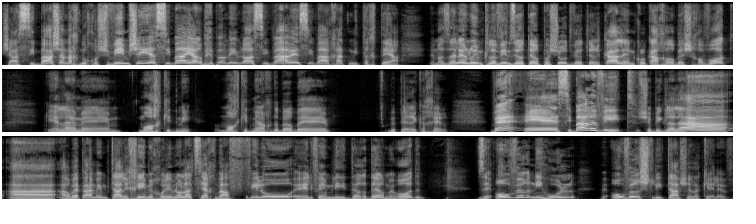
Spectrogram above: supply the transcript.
שהסיבה שאנחנו חושבים שהיא הסיבה, היא הרבה פעמים לא הסיבה, ויש סיבה אחת מתחתיה. למזלנו עם כלבים זה יותר פשוט ויותר קל, אין כל כך הרבה שכבות, כי אין להם אה, מוח קדמי. מוח קדמי אנחנו נדבר בפרק אחר. וסיבה אה, רביעית, שבגללה אה, הרבה פעמים תהליכים יכולים לא להצליח ואפילו אה, לפעמים להידרדר מאוד, זה over ניהול ו over שליטה של הכלב.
